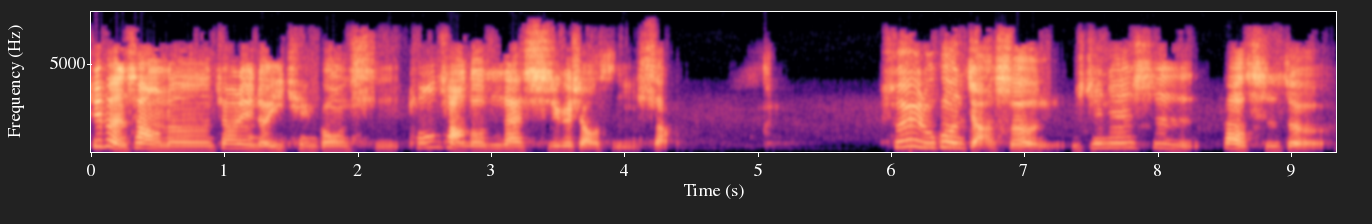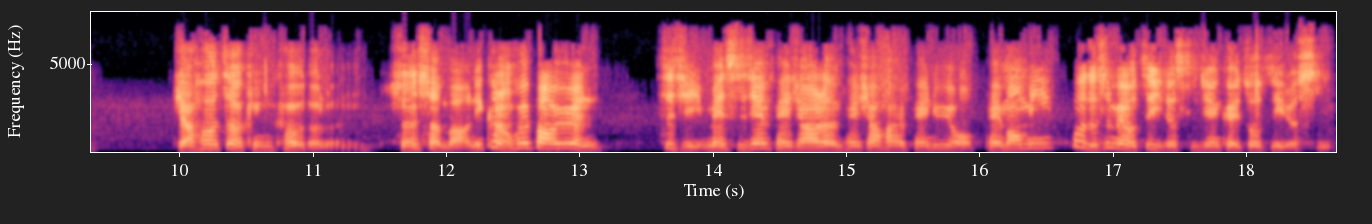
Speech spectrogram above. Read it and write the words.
基本上呢，教练的一天工时通常都是在十个小时以上。所以如果假设你今天是保持着假喝这听课的人，省省吧。你可能会抱怨自己没时间陪家人、陪小孩、陪女友、陪猫咪，或者是没有自己的时间可以做自己的事。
